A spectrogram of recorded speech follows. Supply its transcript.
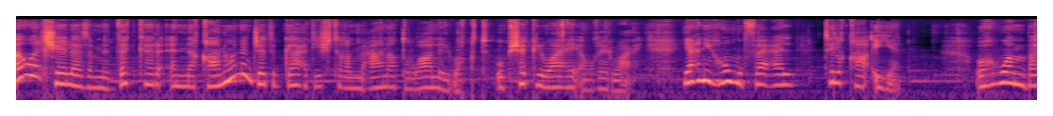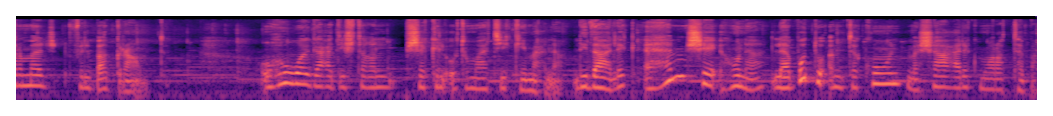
أول شيء لازم نتذكر أن قانون الجذب قاعد يشتغل معانا طوال الوقت وبشكل واعي أو غير واعي. يعني هو مفعل تلقائيا وهو مبرمج في ال background. وهو قاعد يشتغل بشكل أوتوماتيكي معنا. لذلك أهم شيء هنا لابد أن تكون مشاعرك مرتبة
